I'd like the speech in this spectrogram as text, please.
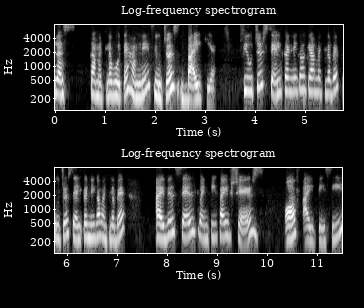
प्लस का मतलब होता है हमने फ्यूचर्स बाय किया। फ्यूचर सेल करने का क्या मतलब है? फ्यूचर सेल करने का मतलब है I will sell 25 shares of ITC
